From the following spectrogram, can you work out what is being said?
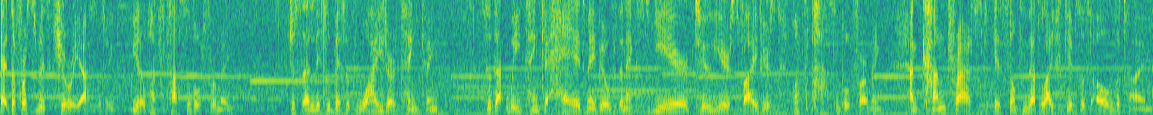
Uh, the first one is curiosity. You know, what's possible for me? Just a little bit of wider thinking so that we think ahead maybe over the next year, two years, five years, what's possible for me? And contrast is something that life gives us all the time.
